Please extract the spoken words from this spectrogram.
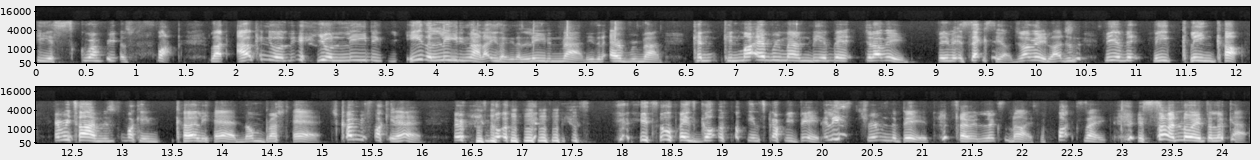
he is scruffy as fuck. Like, how can you you're leading? He's a leading man. Like you said, he's a leading man. He's an everyman. Can can my everyman be a bit? Do you know what I mean? Be a bit sexier. Do you know what I mean? Like, just be a bit, be clean cut. Every time it's fucking curly hair, non-brushed hair. Just comb your fucking hair. Got He's always got a fucking scruffy beard. At least trim the beard so it looks nice. For fuck's sake, it's so annoying to look at.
